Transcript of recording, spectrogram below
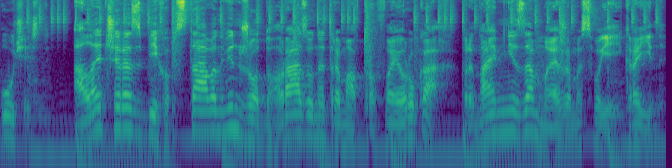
участь. Але через збіг обставин він жодного разу не тримав трофей у руках, принаймні за межами своєї країни.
